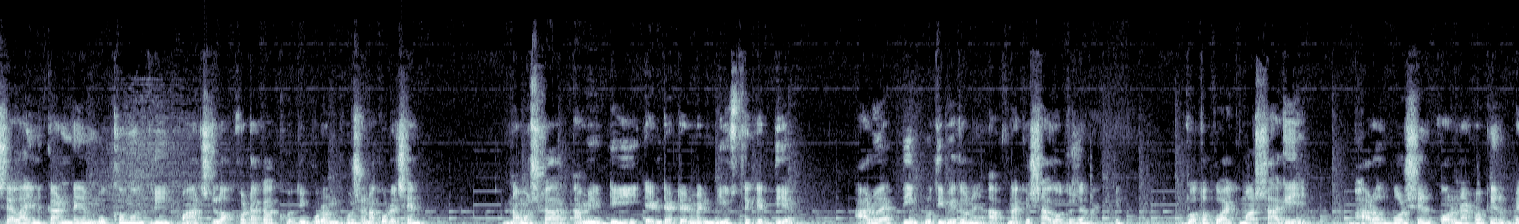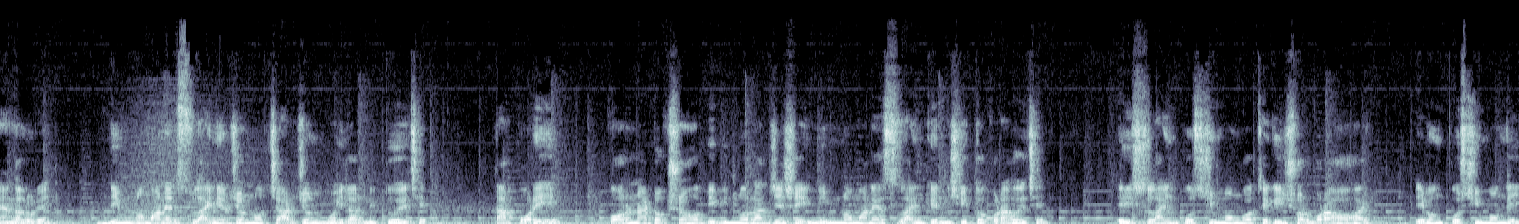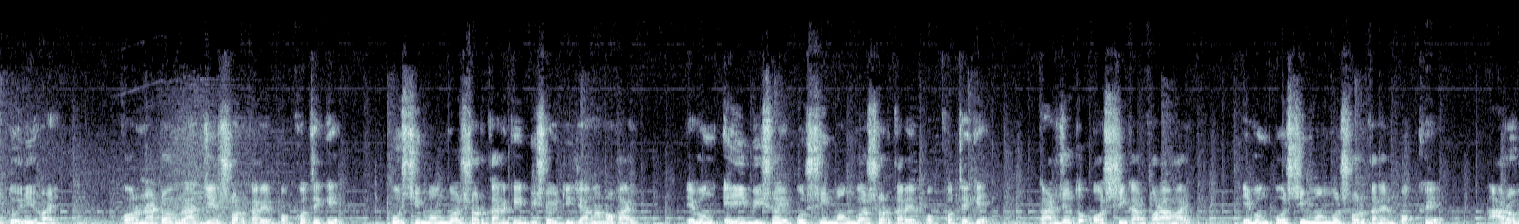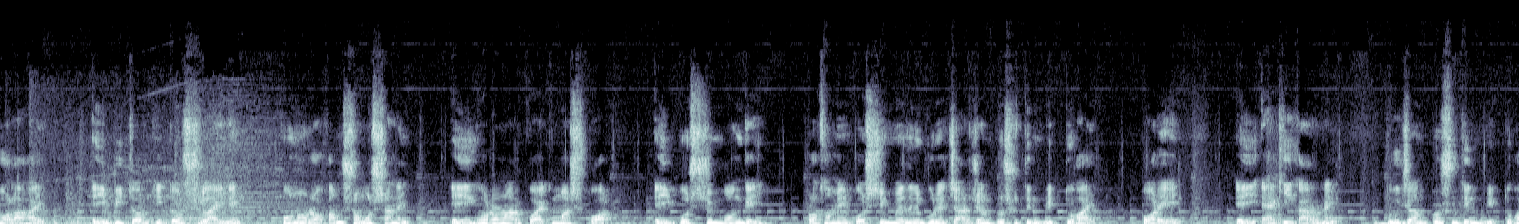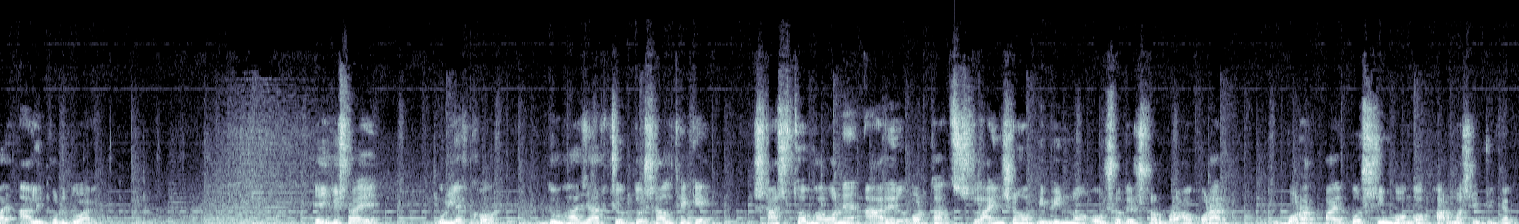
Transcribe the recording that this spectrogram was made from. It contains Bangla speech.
স্যালাইন কাণ্ডে মুখ্যমন্ত্রী পাঁচ লক্ষ টাকা ক্ষতিপূরণ ঘোষণা করেছেন। নমস্কার, আমি ডি এন্টারটেনমেন্ট নিউজ থেকে দেব। আরও একটি প্রতিবেদনে আপনাকে স্বাগত জানাই। গত কয়েক মাস আগে ভারতবর্ষের কর্ণাটকের ব্যাঙ্গালোরে নিম্নমানের স্লাইনের জন্য চারজন মহিলার মৃত্যু হয়েছে। তারপরে কর্ণাটক সহ বিভিন্ন রাজ্যে সেই নিম্নমানের স্লাইনকে নিষিদ্ধ করা হয়েছে। এই স্লাইন পশ্চিমবঙ্গ থেকেই সরবরাহ হয়। এবং পশ্চিমবঙ্গেই তৈরি হয়। কর্ণাটক রাজ্যের সরকারের পক্ষ থেকে পশ্চিমবঙ্গ সরকারকে বিষয়টি জানানো হয় এবং এই বিষয়ে পশ্চিমবঙ্গ সরকারের পক্ষ থেকে কার্যত অস্বীকার করা হয় এবং পশ্চিমবঙ্গ সরকারের পক্ষে আরও বলা হয়, এই বিতর্কিত স্লাইনে কোনো রকম সমস্যা নেই। এই ঘটনার কয়েক মাস পর এই পশ্চিমবঙ্গেই প্রথমে পশ্চিম মেদিনীপুরে চারজন প্রসূতির মৃত্যু হয়। পরে এই একই কারণে দুজন প্রসূতির মৃত্যু হয় আলিপুর দুয়ারে। এই বিষয়ে উল্লেখ্য দু হাজার চোদ্দ সাল থেকে স্বাস্থ্য ভবনে আরএল অর্থাৎ স্লাইন সহ বিভিন্ন ঔষধের সরবরাহ করার বরাত পায় পশ্চিমবঙ্গ ফার্মাসিউটিক্যাল।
